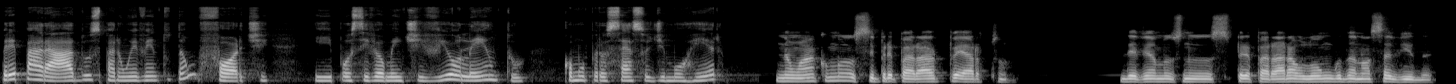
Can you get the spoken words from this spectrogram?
preparados para um evento tão forte e possivelmente violento como o processo de morrer? Não há como se preparar perto. Devemos nos preparar ao longo da nossa vida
